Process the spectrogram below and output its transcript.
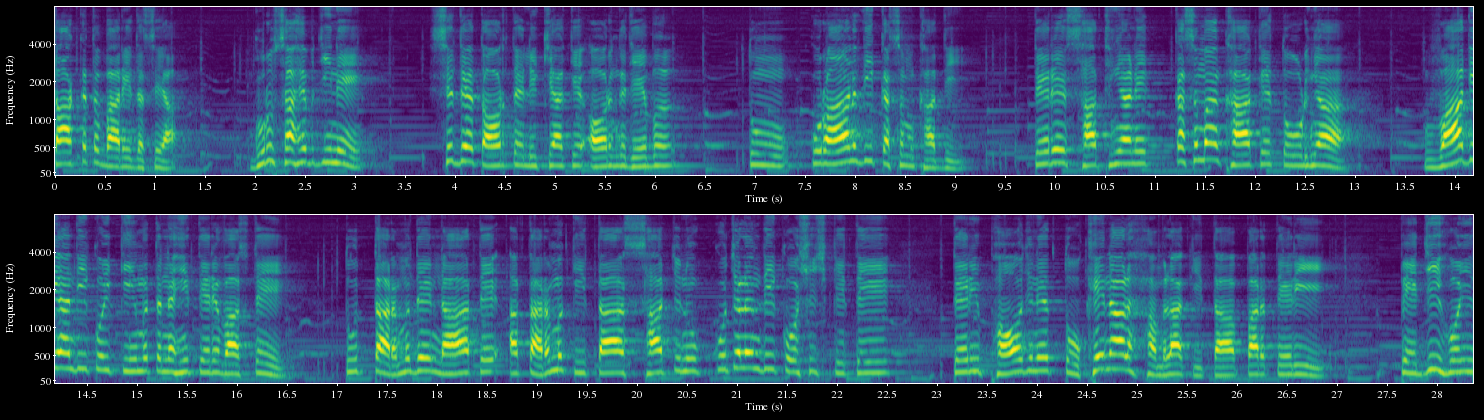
ਤਾਕਤ ਬਾਰੇ ਦੱਸਿਆ। ਗੁਰੂ ਸਾਹਿਬ ਜੀ ਨੇ ਸਿੱਧੇ ਤੌਰ ਤੇ ਲਿਖਿਆ ਕਿ ਔਰੰਗਜ਼ੇਬ, ਤੂੰ ਕੁਰਾਨ ਦੀ ਕਸਮ ਖਾਦੀ ਤੇਰੇ ਸਾਥੀਆਂ ਨੇ ਕਸਮਾਂ ਖਾ ਕੇ ਤੋੜੀਆਂ, ਵਾਅਦਿਆਂ ਦੀ ਕੋਈ ਕੀਮਤ ਨਹੀਂ ਤੇਰੇ ਵਾਸਤੇ ਤੂੰ ਧਰਮ ਦੇ ਨਾਂ ਤੇ ਅਧਰਮ ਕੀਤਾ, ਸੱਚ ਨੂੰ ਕੁਚਲਣ ਦੀ ਕੋਸ਼ਿਸ਼ ਕੀਤੀ। ਤੇਰੀ ਫੌਜ ਨੇ ਧੋਖੇ ਨਾਲ ਹਮਲਾ ਕੀਤਾ, ਪਰ ਤੇਰੀ ਭੇਜੀ ਹੋਈ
